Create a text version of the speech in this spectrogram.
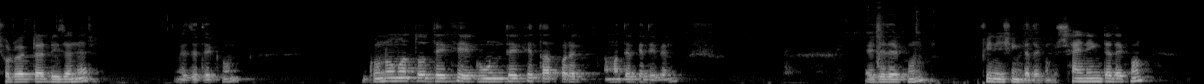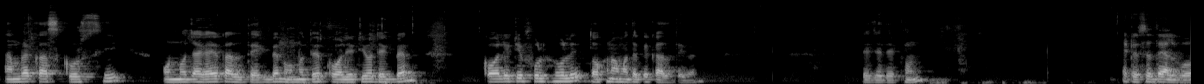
ছোট একটা ডিজাইনের, এই যে দেখুন গুণমাত্র দেখে, গুণ দেখে তারপরে আমাদেরকে দেবেন। এই যে দেখুন ফিনিশিংটা দেখুন শাইনিংটা দেখুন। আমরা কাজ করছি, অন্য জায়গায়ও কাজ দেখবেন, অন্যদের কোয়ালিটিও দেখবেন। কোয়ালিটি ফুল হলে তখন আমাদেরকে কাজ দেবেন। এই যে দেখুন, এটা হচ্ছে অ্যালবো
